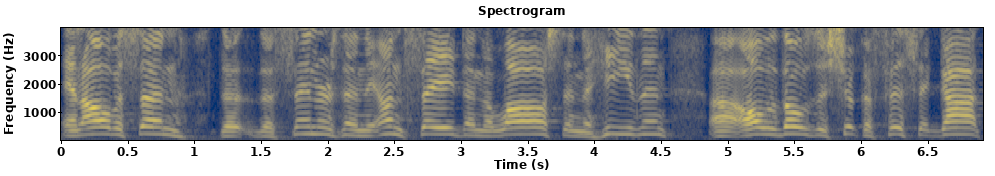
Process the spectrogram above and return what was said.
and all of a sudden the, the sinners and the unsaved and the lost and the heathen, uh, all of those that shook a fist at God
